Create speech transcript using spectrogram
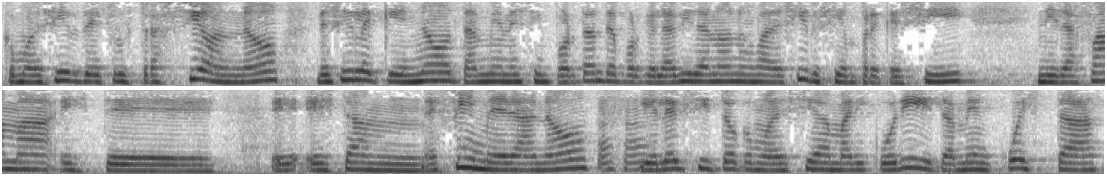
como decir, de frustración, ¿no? Decirle que no también es importante porque la vida no nos va a decir siempre que sí, ni la fama, este eh, es tan efímera, ¿no? Y el éxito, como decía Marie Curie, también cuesta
